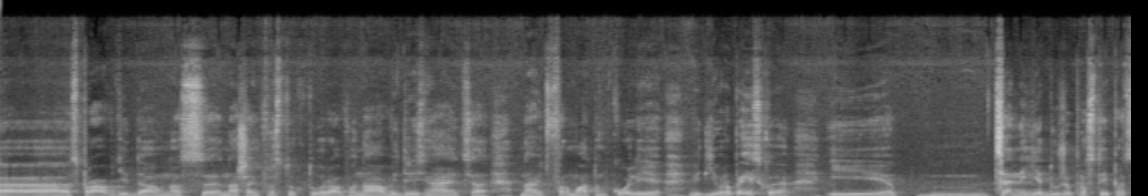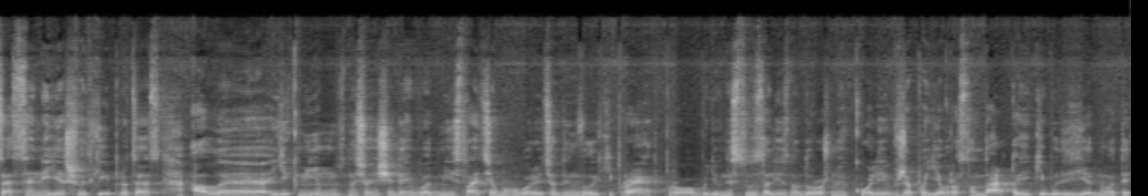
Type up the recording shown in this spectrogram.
е, справді да, у нас е, наша інфраструктура вона відрізняється навіть форматом колії від європейської, і це не є дуже простий процес, це не є швидкий процес, але як мінімум на сьогоднішній день в адміністрації обговорюється один великий проект про будівництво залізнодорожної колії вже по євростандарту, який буде з'єднувати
